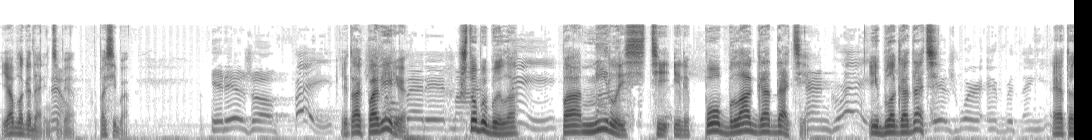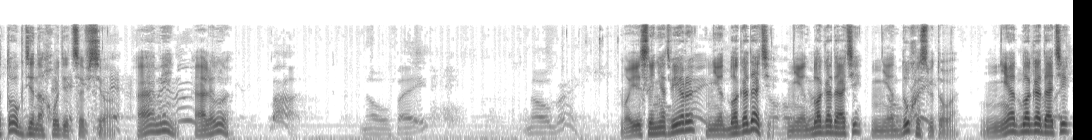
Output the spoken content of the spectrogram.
Я благодарен тебе. Спасибо. Итак, по вере, чтобы было по милости или по благодати. И благодать — это то, где находится все. Аминь. Аллилуйя. Но если нет веры, нет благодати. Нет благодати, нет Духа Святого. Нет благодати,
